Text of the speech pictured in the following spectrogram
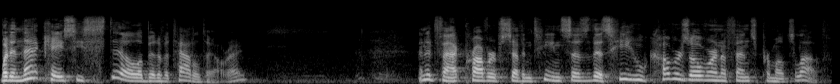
But in that case, he's still a bit of a tattletale, right? And in fact, Proverbs 17 says this He who covers over an offense promotes love.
